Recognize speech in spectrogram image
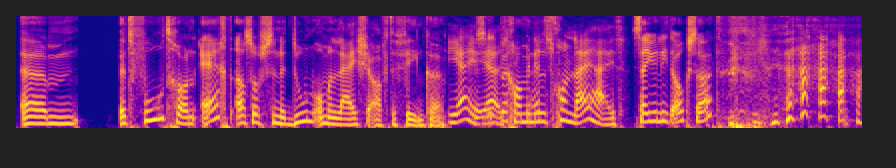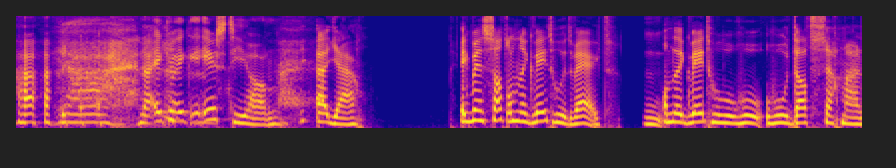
ehm, het voelt gewoon echt alsof ze het doen om een lijstje af te vinken. Ja, ja, Dus ja. ik ben gewoon Het is gewoon luiheid. Zijn jullie het ook zat? Ja, nou, ik, ik eerst Tian. Eh, ja. Ik ben zat omdat ik weet hoe het werkt. Hmm. Omdat ik weet hoe, hoe, hoe dat zeg maar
